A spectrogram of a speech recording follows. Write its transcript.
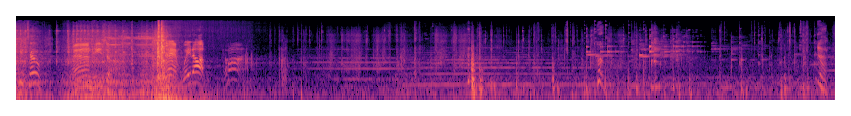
Thank You too. And he's up. Sam, wait up! Come on! Ugh.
